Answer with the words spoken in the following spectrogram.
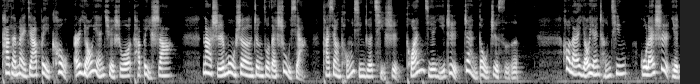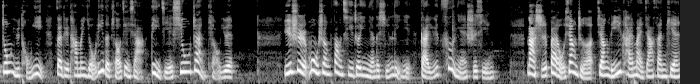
他在麦加被扣，而谣言却说他被杀。那时穆圣正坐在树下，他向同行者起誓，团结一致，战斗至死。后来谣言澄清。古莱士也终于同意在对他们有利的条件下缔结休战条约。于是穆圣放弃这一年的巡礼，改于次年实行。那时拜偶像者将离开麦加三天，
